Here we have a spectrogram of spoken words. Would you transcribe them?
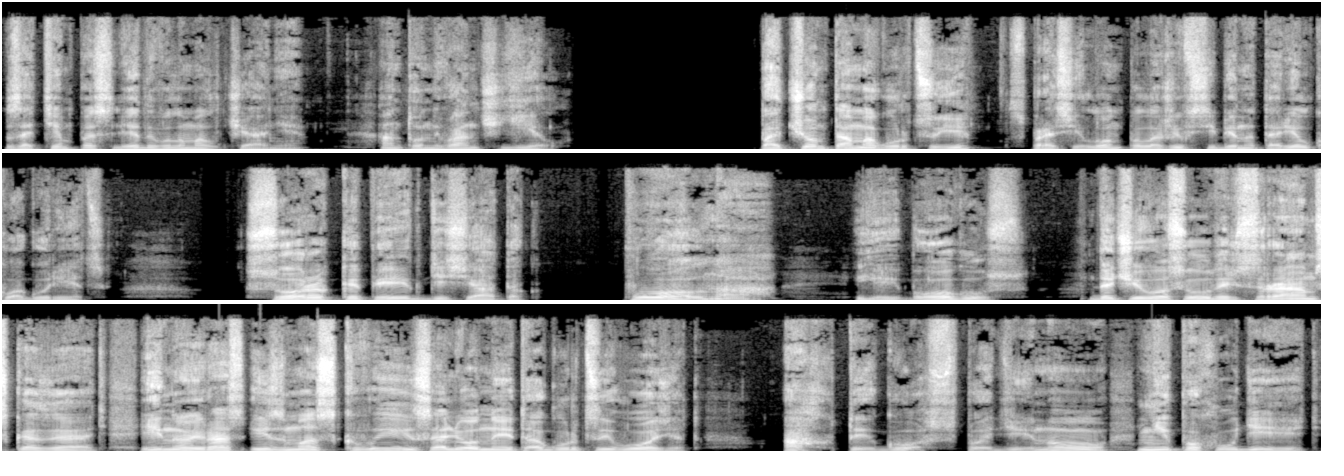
Затем последовало молчание. Антон Иванович ел. «Почем там огурцы?» — спросил он, положив себе на тарелку огурец. «Сорок копеек десяток». «Полно! Ей-богус! Да чего, сударь, срам сказать, иной раз из Москвы соленые-то огурцы возят. Ах ты, господи, ну, не похудеть!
